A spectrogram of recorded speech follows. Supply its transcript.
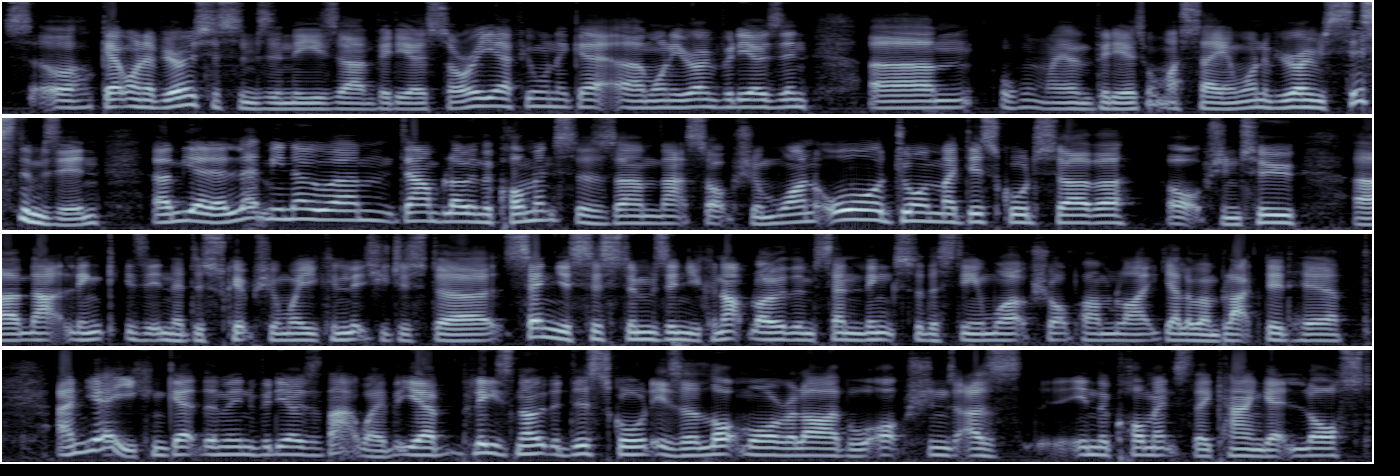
so get one of your own systems in these uh, videos. Sorry, yeah, if you want to get um, one of your own videos in, um, or my own videos, what am I saying? One of your own systems in, um, yeah, let me know um, down below in the comments as um, that's option one, or join my Discord server, option two. Um, that link is in the description where you can literally just uh, send your systems in, you can upload them, send links to the Steam Workshop, um, like Yellow and Black did here, and yeah, you can get them in videos that way. But yeah, please note the Discord is a lot more reliable options, as in the comments they can get lost.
